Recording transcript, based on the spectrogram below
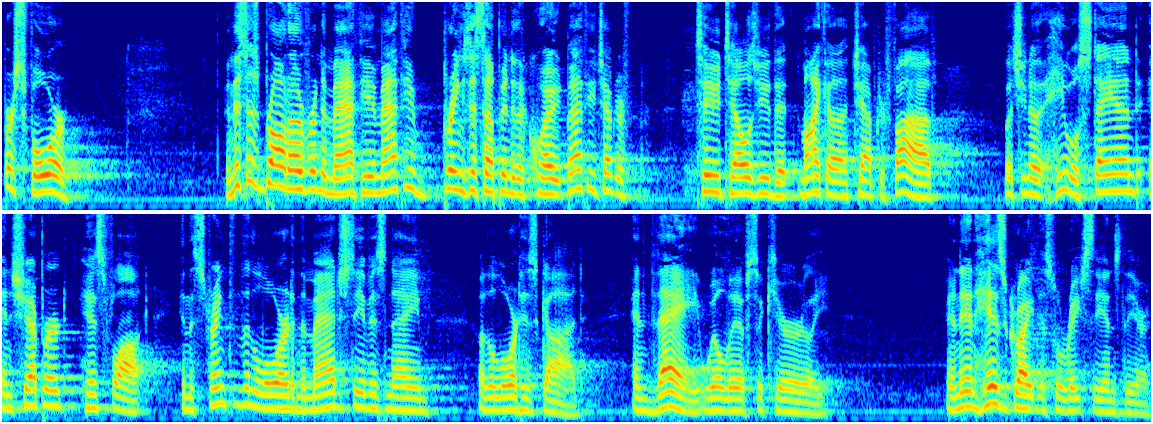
Verse 4 and this is brought over into Matthew. Matthew brings this up into the quote. Matthew chapter 2 tells you that Micah chapter 5 lets you know that he will stand and shepherd his flock in the strength of the Lord and the majesty of his name of the Lord his God, and they will live securely. And then his greatness will reach the ends of the earth.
